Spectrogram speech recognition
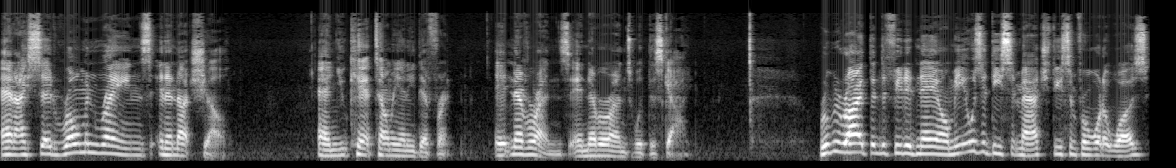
and I said Roman Reigns in a nutshell. And you can't tell me any different. It never ends. It never ends with this guy. Ruby Riot then defeated Naomi. It was a decent match, decent for what it was.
